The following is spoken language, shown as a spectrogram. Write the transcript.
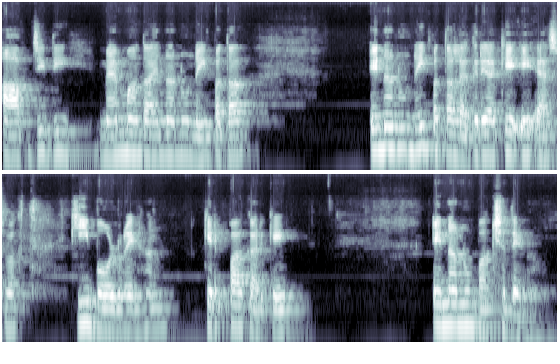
ਆਪ ਜੀ ਦੀ ਮਹਿਮਾ ਦਾ ਇਹਨਾਂ ਨੂੰ ਨਹੀਂ ਪਤਾ। ਇਹਨਾਂ ਨੂੰ ਨਹੀਂ ਪਤਾ ਲੱਗ ਰਿਹਾ ਕਿ ਇਹ ਇਸ ਵਕਤ ਕੀ ਬੋਲ ਰਹੇ ਹਨ, ਕਿਰਪਾ ਕਰਕੇ ਇਹਨਾਂ ਨੂੰ ਬਖਸ਼ ਦੇਣਾ।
